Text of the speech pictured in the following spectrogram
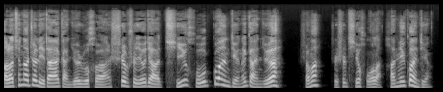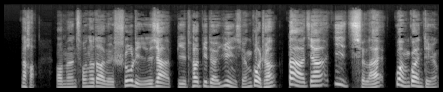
好了，听到这里，大家感觉如何？是不是有点醍醐灌顶的感觉？什么？只是醍醐了，还没灌顶？那好，我们从头到尾梳理一下比特币的运行过程，大家一起来灌灌顶。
